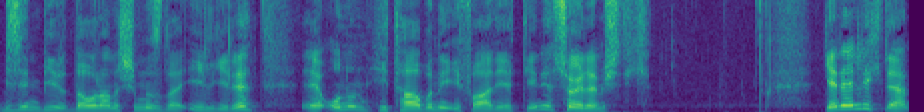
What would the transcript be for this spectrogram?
bizim bir davranışımızla ilgili e, onun hitabını ifade ettiğini söylemiştik. Genellikle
